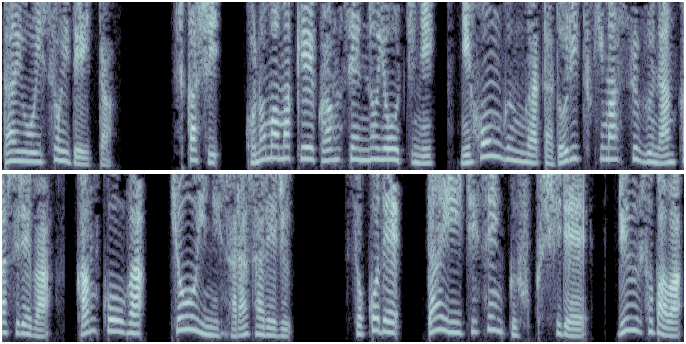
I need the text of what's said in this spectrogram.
退を急いでいた。しかし、このまま軽艦船の用地に日本軍がたどり着きまっすぐ南下すれば、観光が脅威にさらされる。そこで、第一戦区副司令、劉祖馬は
